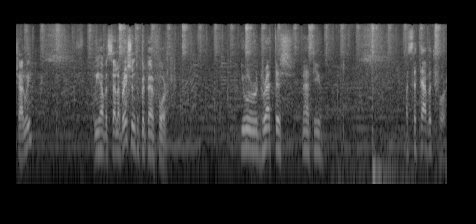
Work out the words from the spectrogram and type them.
Shall we? We have a celebration to prepare for. You will regret this, Matthew. What's the tablet for?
